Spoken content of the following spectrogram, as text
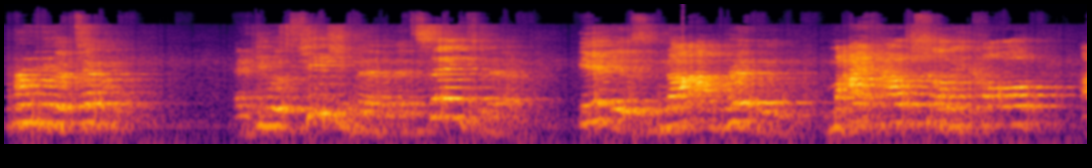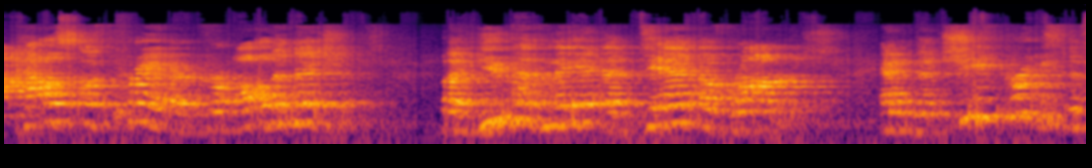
through the temple. And he was teaching them and saying to them, It is not written, My house shall be called a house of prayer for all the nations, but you have made it a den of robbers. And the chief priests and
